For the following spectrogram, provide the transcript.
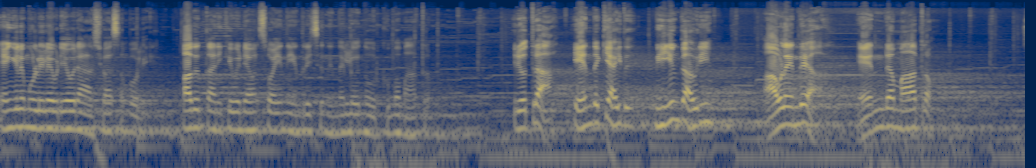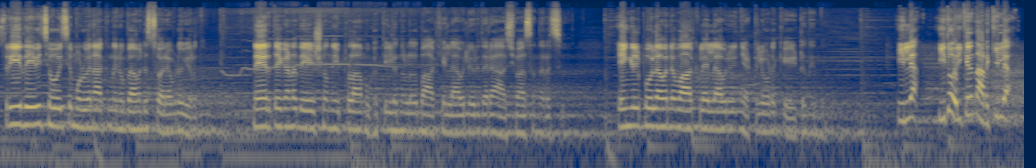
എങ്കിലും ഉള്ളിൽ എവിടെയോ ഒരു ആശ്വാസം പോലെ അതും തനിക്ക് വേണ്ടി അവൻ സ്വയം നിയന്ത്രിച്ച് നിന്നല്ലോ എന്ന് ഓർക്കുമ്പോൾ മാത്രം. രുദ്ര എന്തൊക്കെയാ ഇത്? നീയും ഗൗരിയും? അവൾ എന്റെയാ? എന്റെ മാത്രം. ശ്രീദേവി ചോദിച്ച് മുഴുവനാക്കുന്നതിന് മുമ്പ് അവന്റെ സ്വരം അവിടെ ഉയർന്നു. നേരത്തെ കണ്ട ദേഷ്യമൊന്നും ഇപ്പോൾ ആ മുഖത്തിൽ എന്നുള്ളത് ബാക്കി എല്ലാവരും ഒരുതരം ആശ്വാസം നിറച്ചു. എങ്കിൽ പോലും അവന്റെ വാക്കുകളെല്ലാവരും ഒരു കേട്ടു നിന്നു. ഇല്ല ഇതൊരിക്കലും നടക്കില്ല.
